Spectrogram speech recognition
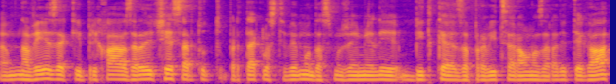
um, naveze, ki prihajajo zaradi česar tudi v preteklosti vemo, da smo že imeli bitke za pravice ravno zaradi tega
